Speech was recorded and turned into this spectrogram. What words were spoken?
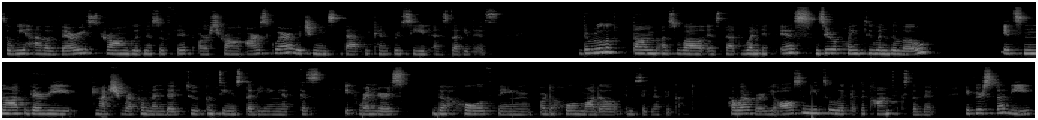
So we have a very strong goodness of fit or strong R square, which means that we can proceed and study this. The rule of thumb as well is that when it is 0.2 and below, it's not very much recommended to continue studying it because it renders the whole thing or the whole model insignificant. However, you also need to look at the context of it. If your study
